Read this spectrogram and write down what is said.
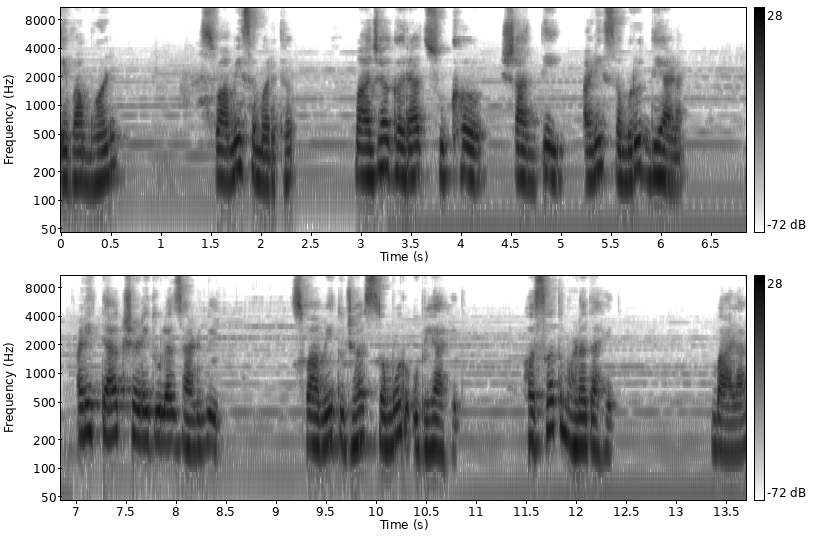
तेव्हा म्हण स्वामी समर्थ माझ्या घरात सुख शांती आणि समृद्धी आणा. आणि त्या क्षणी तुला जाणवेल स्वामी तुझ्या समोर उभे आहेत हसत म्हणत आहेत. बाळा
